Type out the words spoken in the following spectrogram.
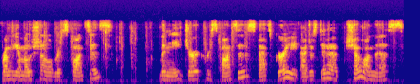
from the emotional responses, the knee-jerk responses. That's great. I just did a show on this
